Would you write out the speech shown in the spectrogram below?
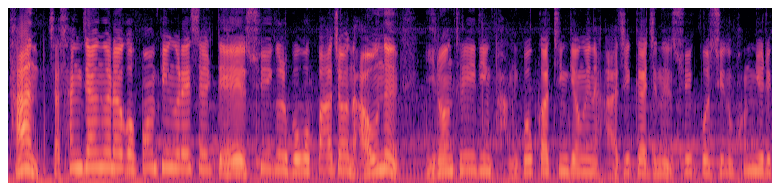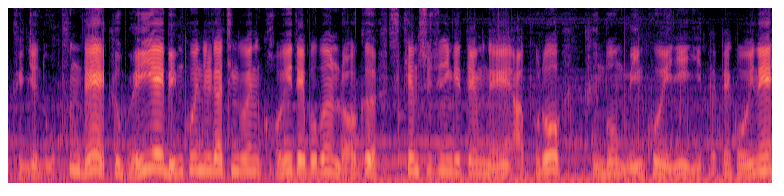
단, 자 상장을 하고 펌핑을 했을 때 수익을 보고 빠져나오는 이런 트레이딩 방법 같은 경우에는 아직까지는 수익 볼 수 있는 확률이 굉장히 높은데 그 외의 민코인들 같은 경우에는 거의 대부분 러그, 스캠 수준이기 때문에 앞으로 근본 민코인이 이 페페코인에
